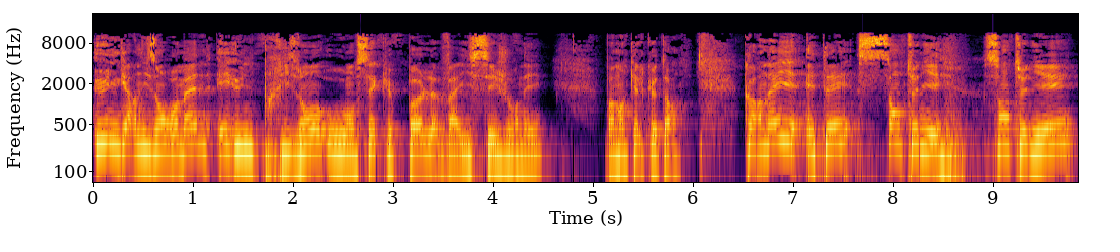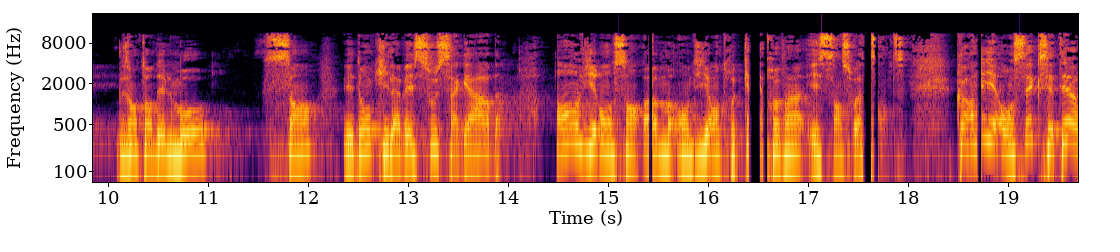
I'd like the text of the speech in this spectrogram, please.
une garnison romaine et une prison où on sait que Paul va y séjourner pendant quelque temps. Corneille était centenier. Centenier, vous entendez le mot cent, et donc il avait sous sa garde environ 100 hommes, on dit entre 80 et 160. Corneille, on sait que c'était un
